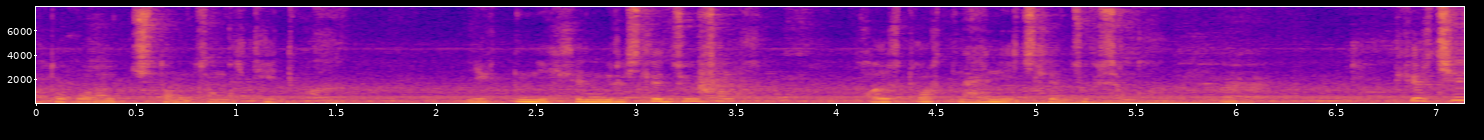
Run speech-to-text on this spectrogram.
Магадгүй гурван ч том сонголт хийдэг баг. Нэгд нь ихлээр мэрэгчлээ зөв сонгох, хоёрдугаарт нь хань ижлээ зөв сонгох. Тэгэхээр чи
